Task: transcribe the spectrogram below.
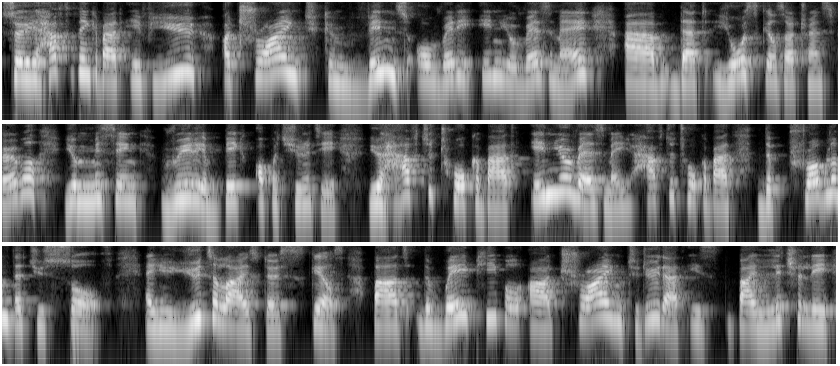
So you have to think about if you are trying to convince already in your resume um, that your skills are transferable you're missing really a big opportunity. You have to talk about in your resume you have to talk about the problem that you solve and you utilize those skills. But the way way people are trying to do that is by literally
